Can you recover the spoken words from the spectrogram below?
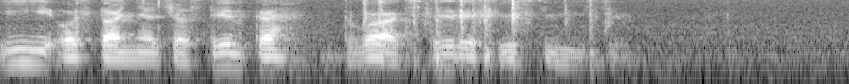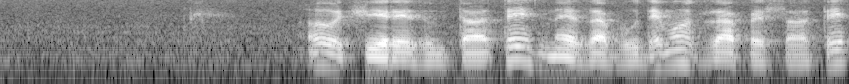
І остання частинка 2, 4, 6, 8. Оці результати не забудемо записати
